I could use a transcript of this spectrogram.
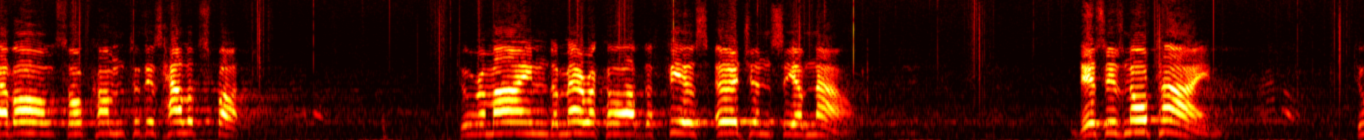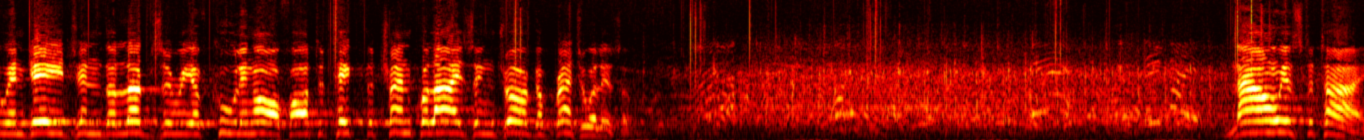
have also come to this hallowed spot to remind America of the fierce urgency of now. This is no time to engage in the luxury of cooling off or to take the tranquilizing drug of gradualism. Now is the time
